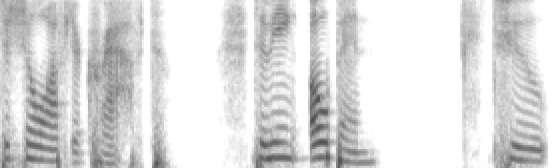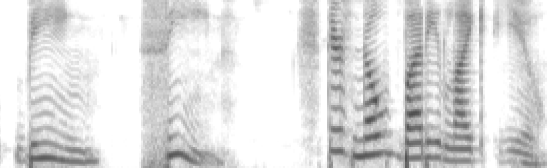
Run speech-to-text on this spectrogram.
to show off your craft to being open to being seen. There's nobody like you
